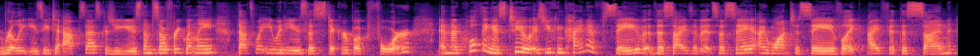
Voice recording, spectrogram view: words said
really easy to access because you use them so frequently. That's what you would use the sticker book for. And the cool thing is too, is you can kind of save the size of it. So say I want to save like I fit the sun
